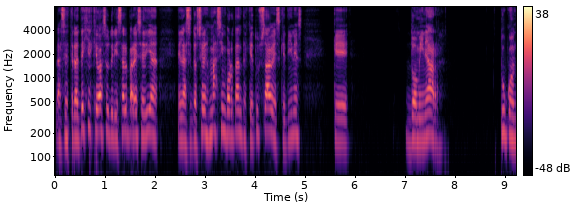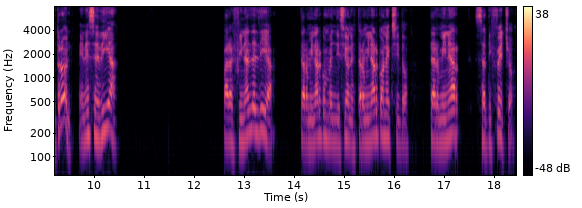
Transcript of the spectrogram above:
las estrategias que vas a utilizar para ese día en las situaciones más importantes que tú sabes que tienes que dominar tu control en ese día para el final del día terminar con bendiciones, terminar con éxito, terminar satisfecho.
